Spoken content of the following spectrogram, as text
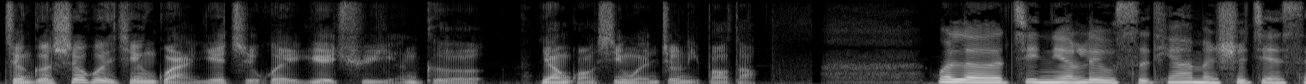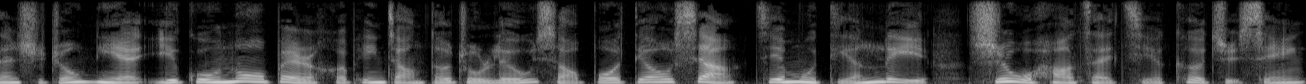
整个社会监管也只会越趋严格。央广新闻整理报道。为了纪念六四天安门事件三十周年，已故诺贝尔和平奖得主刘晓波雕像揭幕典礼十五号在捷克举行。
